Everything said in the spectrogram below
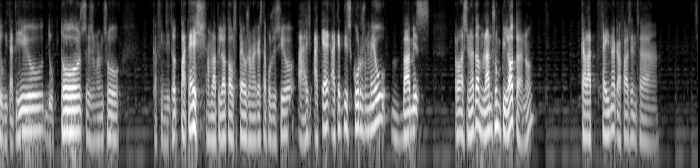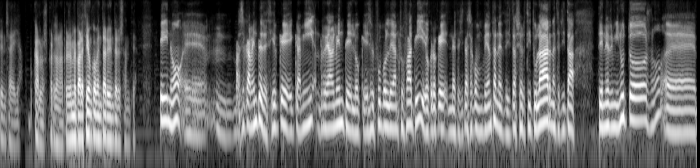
dubitatiu, dubtós, és un Ansu que fins i tot pateix amb la pilota als peus en aquesta posició. Aquest, aquest discurs meu va més relacionat amb l'Ansu en pilota, no? Que la feina que fa sense, sense ella. Carlos, perdona, pero me parecía un comentario interesante. Sí, no, eh, mm, básicamente decir que, que, a mí realmente lo que es el fútbol de Ansu Fati, yo creo que necesita esa confianza, necesita ser titular, necesita tener minutos, ¿no? Eh,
